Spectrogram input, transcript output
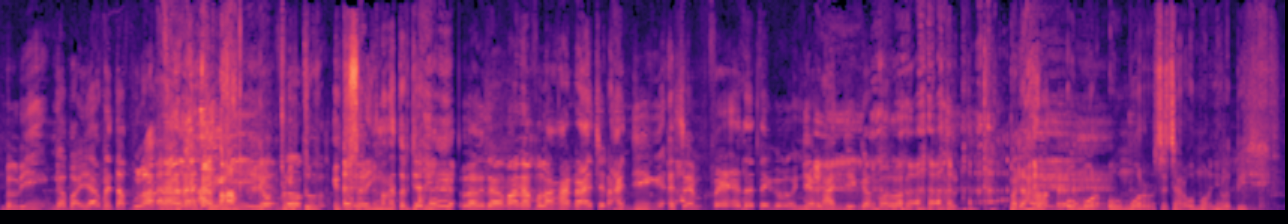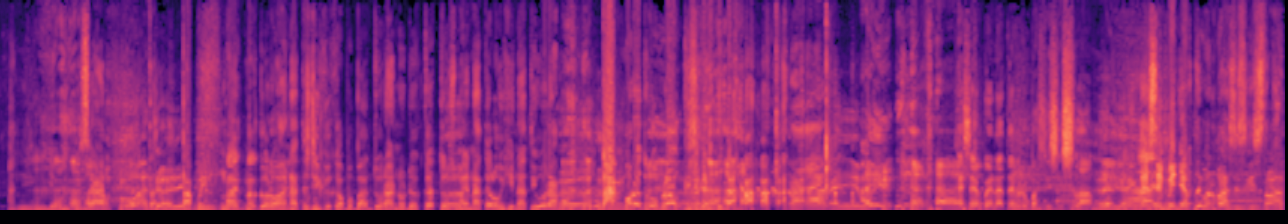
beli nggak bayar minta pulangan anjing. Goblok. Itu itu sering banget terjadi. bangsa mana pulangan aja anjing SMP teh gue nyang anjing ke kolot. Padahal umur umur secara umurnya lebih anjing jauh pisan. Anjing. Tapi nge- ngegorohan nanti juga ke bebaturan nu deket terus main nanti lu hinati orang. Tang buru tuh goblok. SMP nanti berbasis Islam SMP-nya tuh berbasis Islam.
